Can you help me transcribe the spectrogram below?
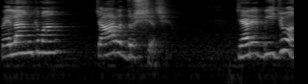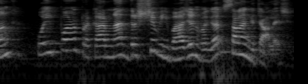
પહેલા અંકમાં ચાર દૃશ્ય છે. જ્યારે બીજો અંક કોઈ પણ પ્રકારના દૃશ્ય વિભાજન વગર સળંગ ચાલે છે.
